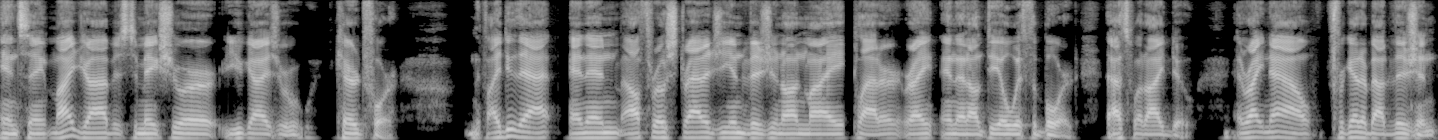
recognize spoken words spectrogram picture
and saying, My job is to make sure you guys are cared for. If I do that, and then I'll throw strategy and vision on my platter, right? And then I'll deal with the board. That's what I do. And right now, forget about vision.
